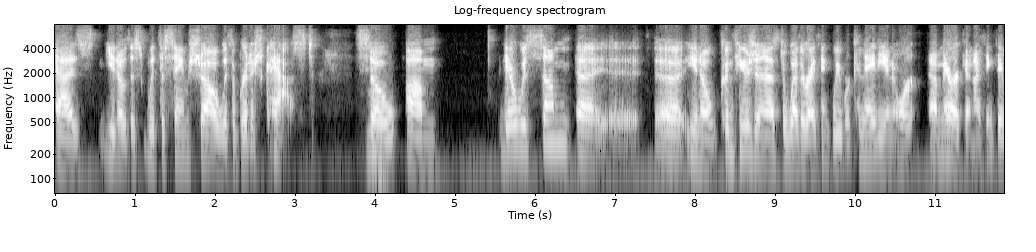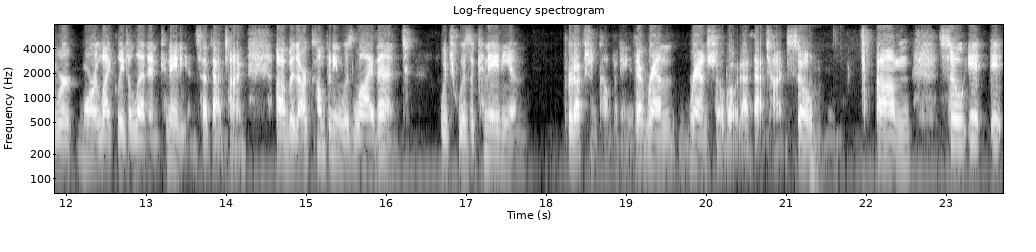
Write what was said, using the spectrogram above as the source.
as you know this with the same show with a British cast. So hmm. um, there was some, uh, uh, you know, confusion as to whether I think we were Canadian or American. I think they were more likely to let in Canadians at that time. Uh, but our company was Livent, which was a Canadian production company that ran ran Showboat at that time. So, um, so it it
